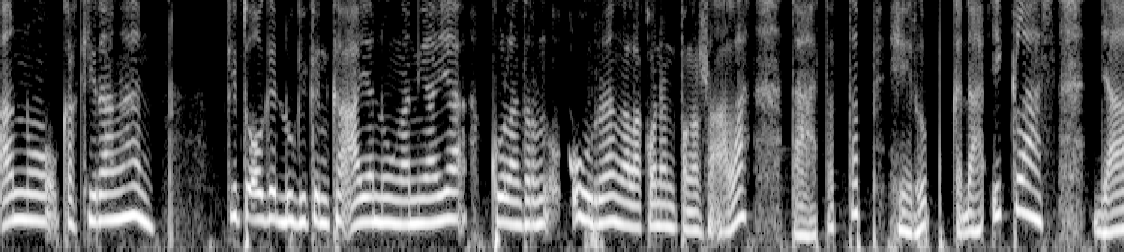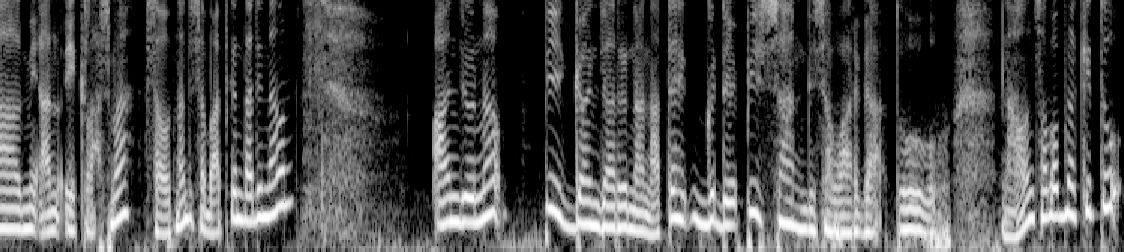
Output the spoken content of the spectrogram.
anu kakirangan gitu oge dugiken keaya nu nganiaya ku lantaran urang ngalakonan pengersaalahtah tetap hirup kedah ikhlas. Jami anu ikhlas mah sautna disebatkan tadi naon? Anjuna piganjarenana teh gede pisan di sawwarga tuh. Naon sababnya gitu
